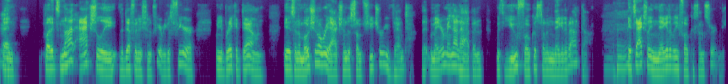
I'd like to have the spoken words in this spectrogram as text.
mm. and but it's not actually the definition of fear because fear, when you break it down, is an emotional reaction to some future event that may or may not happen with you focused on a negative outcome. Mm-hmm. It's actually negatively focused on certainty,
